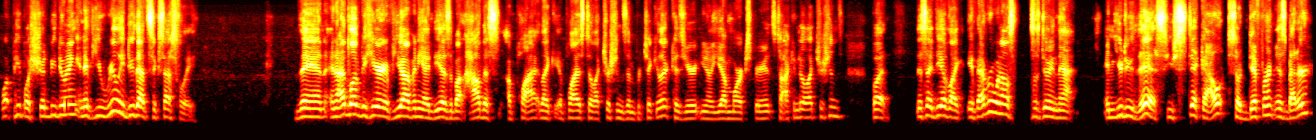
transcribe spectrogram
what people should be doing, and if you really do that successfully, then and I'd love to hear if you have any ideas about how this apply like applies to electricians in particular, because you're you know you have more experience talking to electricians, but this idea of like if everyone else is doing that and you do this, you stick out. So different is better.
